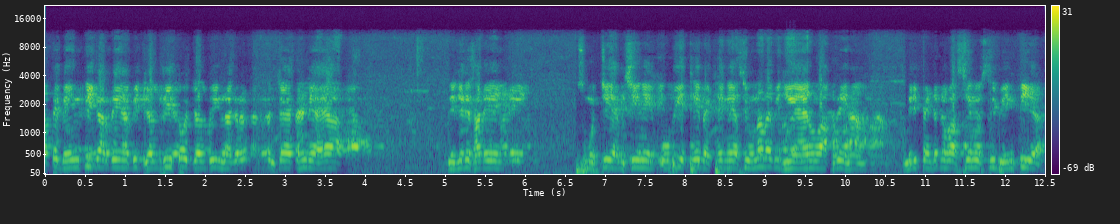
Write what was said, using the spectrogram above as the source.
ਅਤੇ ਬੇਨਤੀ ਕਰਦੇ ਆ ਵੀ ਜਲਦੀ ਤੋਂ ਜਲਦੀ ਨਗਰ ਪੰਚਾਇਤ ਹੰਡਿਆਇਆ ਦੇ ਜਿਹੜੇ ਸਾਡੇ ਸਮੁੱਚੇ ਐਮਸੀ ਨੇ, ਉਹ ਵੀ ਇੱਥੇ ਬੈਠੇ ਨੇ। ਅਸੀਂ ਉਹਨਾਂ ਦਾ ਵੀ ਜੀ ਆਇਆਂ ਨੂੰ ਆਖਦੇ ਹਾਂ। ਮੇਰੀ ਪਿੰਡ ਨਿਵਾਸੀਆਂ ਨੂੰ ਇਸ ਦੀ ਬੇਨਤੀ ਆ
